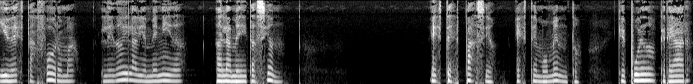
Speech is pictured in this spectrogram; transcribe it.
Y de esta forma le doy la bienvenida a la meditación. Este espacio, este momento que puedo crear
